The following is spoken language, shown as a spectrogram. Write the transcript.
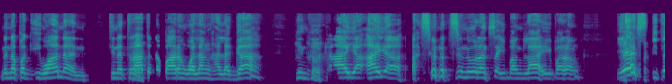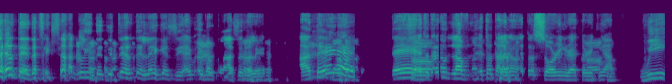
na napag-iwanan, tinatrato na parang walang halaga. Hindi kaya-aya at sunod-sunuran sa ibang lahi. Parang, yes, Duterte. That's exactly the Duterte legacy. Ay, ibang klase talaga. Ate, te, ito So- talagang love, ito talagang, ito soaring rhetoric niya. We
